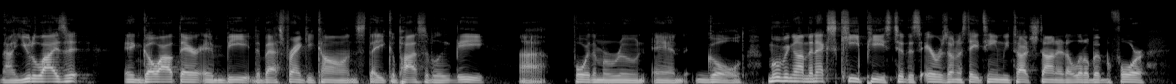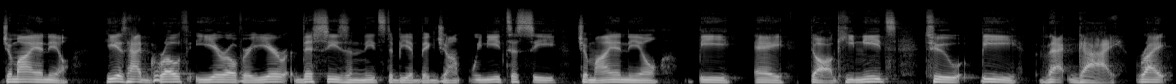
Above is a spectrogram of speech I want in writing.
Now utilize it and go out there and be the best Frankie Collins that you could possibly be uh, for the maroon and gold. Moving on, the next key piece to this Arizona State team, we touched on it a little bit before, Jamiya Neal. He has had growth year over year. This season needs to be a big jump. We need to see Jamiya Neal be a dog. He needs to be that guy, right?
